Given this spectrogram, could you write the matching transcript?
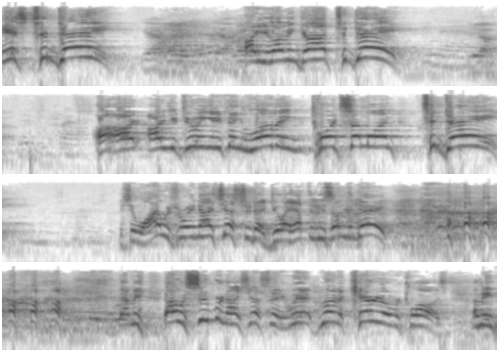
is today. Yeah. Are you loving God today? Yeah. Are, are you doing anything loving towards someone today? You say, Well, I was really nice yesterday. Do I have to do something today? I mean, I was super nice yesterday. We had, we had a carryover clause. I mean,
